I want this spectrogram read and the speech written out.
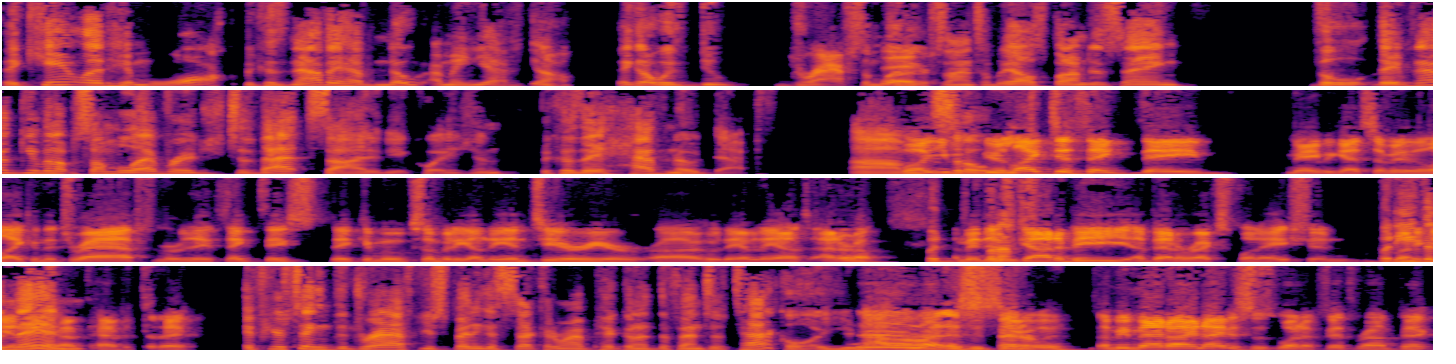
They can't let him walk because now they have no. I mean, yeah, you know, they can always do draft somebody or sign somebody else, but I'm just saying the they've now given up some leverage to that side of the equation because they have no depth. Um, well, you, so, you like to think they maybe got somebody they like in the draft, or they think they they can move somebody on the interior uh, who they have on the outside. I don't know. But I mean, there's got to be a better explanation. But, but even again, then, have, have, it today. If you're saying the draft, you're spending a second round pick on a defensive tackle. Are you not? No, not necessarily. I mean, Matt Ioannidis is what a fifth round pick.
